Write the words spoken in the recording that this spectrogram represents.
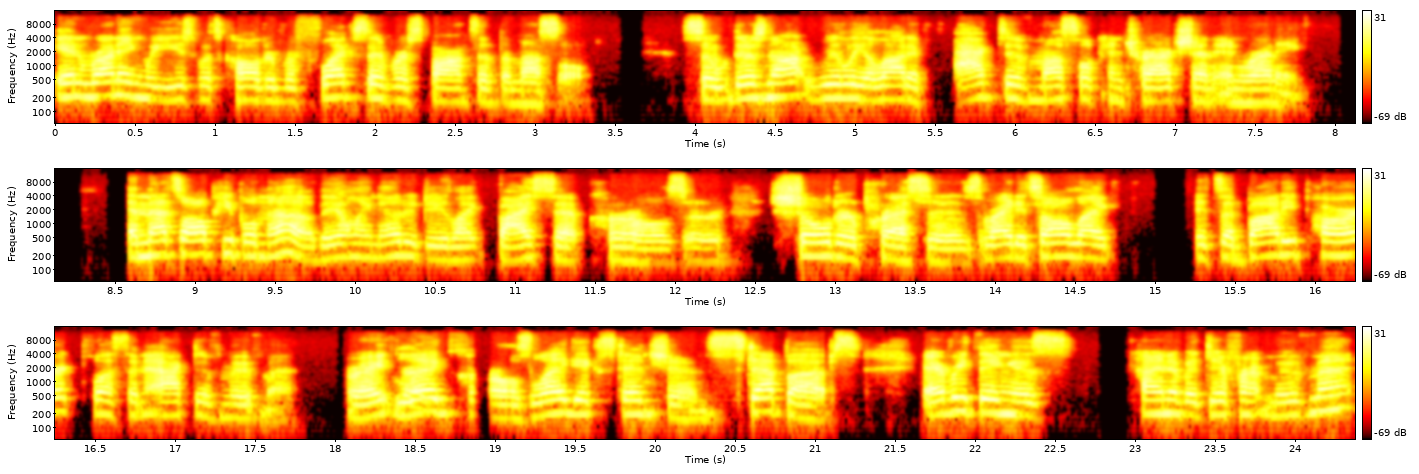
in running we use what's called a reflexive response of the muscle. So there's not really a lot of active muscle contraction in running. And that's all people know. They only know to do like bicep curls or shoulder presses, right? It's all like it's a body part plus an active movement right? right? Leg curls, leg extensions, step ups, everything is kind of a different movement.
